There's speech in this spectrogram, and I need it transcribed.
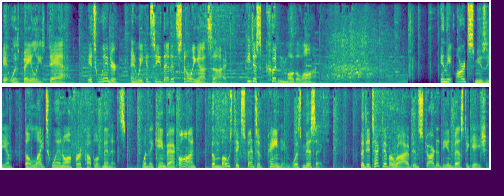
It was Bailey's dad. It's winter, and we could see that it's snowing outside. He just couldn't mow the lawn. In the Arts Museum, the lights went off for a couple of minutes. When they came back on, the most expensive painting was missing. The detective arrived and started the investigation.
